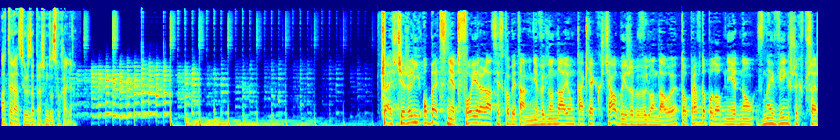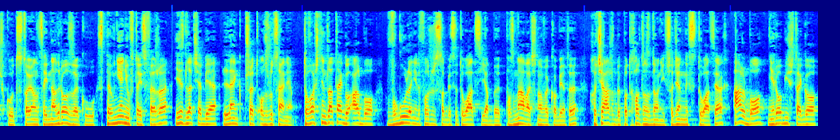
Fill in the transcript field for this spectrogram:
A teraz już zapraszam do słuchania. Cześć, jeżeli obecnie Twoje relacje z kobietami nie wyglądają tak, jak chciałbyś, żeby wyglądały, to prawdopodobnie jedną z największych przeszkód stojącej na drodze ku spełnieniu w tej sferze jest dla Ciebie lęk przed odrzuceniem. To właśnie dlatego albo w ogóle nie tworzysz sobie sytuacji, aby poznawać nowe kobiety, chociażby podchodząc do nich w codziennych sytuacjach, albo nie robisz tego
